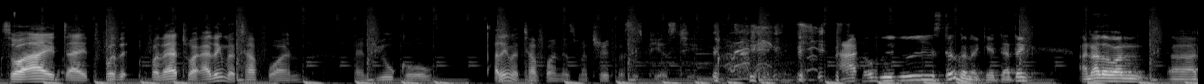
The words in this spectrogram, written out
So I, I for the for that one, I think the tough one, and you go. I think the tough one is Madrid versus PSG. I, we, are still gonna get. I think another one, uh,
